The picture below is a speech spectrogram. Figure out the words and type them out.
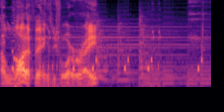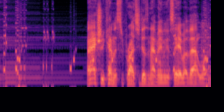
a lot of things before, right? I'm actually kind of surprised she doesn't have anything to say about that one.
